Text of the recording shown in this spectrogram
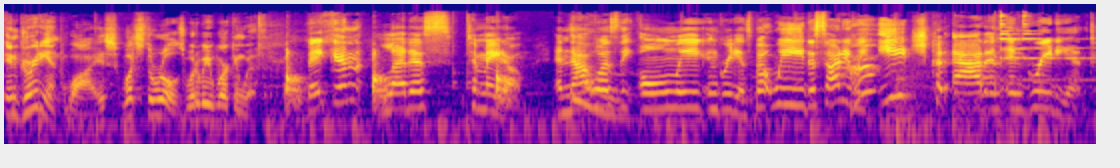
Ingredient wise, what's the rules? What are we working with? Bacon, lettuce, tomato. And that was the only ingredients. But we decided we each could add an ingredient.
